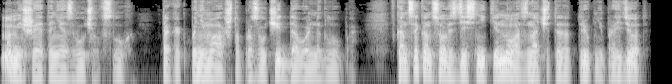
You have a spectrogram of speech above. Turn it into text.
Но Миша это не озвучил вслух, так как понимал, что прозвучит довольно глупо. В конце концов, здесь не кино, а значит, этот трюк не пройдет.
